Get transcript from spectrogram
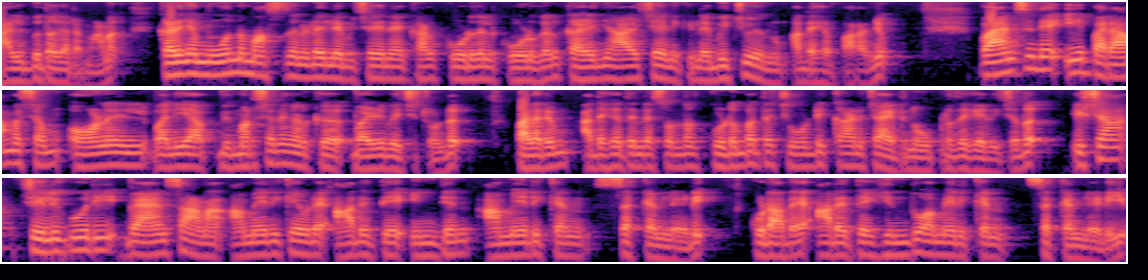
അത്ഭുതകരമാണ്. കഴിഞ്ഞ മൂന്ന് മാസത്തിനിടെ ലഭിച്ചതിനേക്കാൾ കൂടുതൽ കോളുകൾ കഴിഞ്ഞ ആഴ്ച എനിക്ക് ലഭിച്ചു എന്നും അദ്ദേഹം പറഞ്ഞു. വാൻസിന്റെ ഈ പരാമർശം ഓൺലൈനിൽ വലിയ വിമർശനങ്ങൾക്ക് വഴിവെച്ചിട്ടുണ്ട്. പലരും അദ്ദേഹത്തിന്റെ സ്വന്തം കുടുംബത്തെ ചൂണ്ടിക്കാണിച്ചായിരുന്നു പ്രതികരിച്ചത്. ഇഷ വാൻസ് ആണ് അമേരിക്കയുടെ ആദ്യത്തെ ഇന്ത്യൻ അമേരിക്കൻ സെക്കൻഡ് ലേഡി കൂടാതെ ആദ്യത്തെ ഹിന്ദു അമേരിക്കൻ സെക്കൻഡ് ലേഡിയും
